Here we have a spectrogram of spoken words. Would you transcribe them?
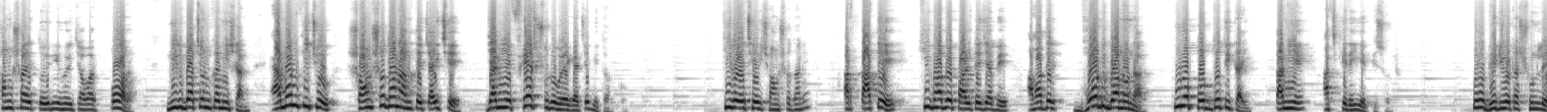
সংশয় তৈরি হয়ে যাওয়ার পর নির্বাচন কমিশন এমন কিছু সংশোধন আনতে চাইছে, যা নিয়ে ফের শুরু হয়ে গেছে বিতর্ক। কি রয়েছে এই সংশোধনে? আর তাতে কীভাবে পাল্টে যাবে আমাদের ভোট গণনার পুরো পদ্ধতিটাই তা নিয়ে আজকের এই এপিসোড পুরো ভিডিওটা শুনলে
